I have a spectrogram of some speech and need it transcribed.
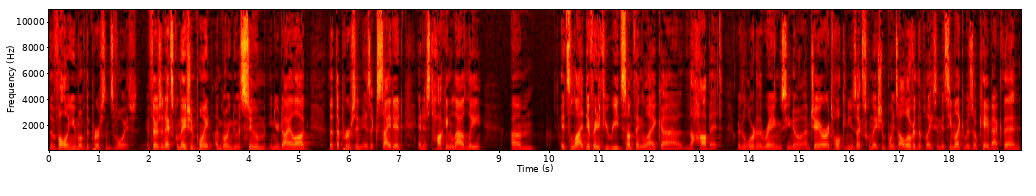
the volume of the person's voice. If there's an exclamation point, I'm going to assume in your dialogue that the person is excited and is talking loudly. Um, it's a lot different if you read something like uh, The Hobbit or The Lord of the Rings. You know, um, J.R.R. Tolkien used exclamation points all over the place, and it seemed like it was okay back then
